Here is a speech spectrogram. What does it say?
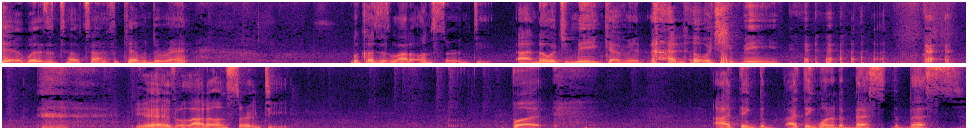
yeah, but it's a tough time for Kevin Durant because there's a lot of uncertainty. I know what you mean, Kevin. I know what you mean. yeah, it's a lot of uncertainty. But I think the I think one of the best the best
